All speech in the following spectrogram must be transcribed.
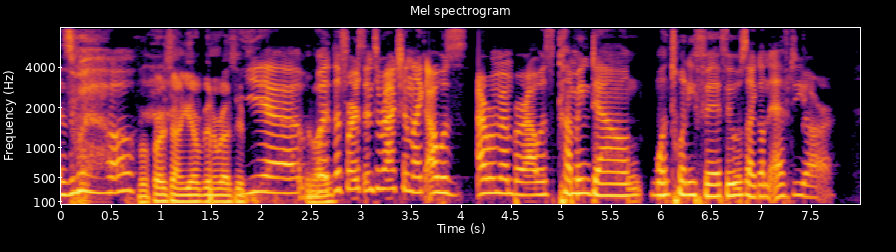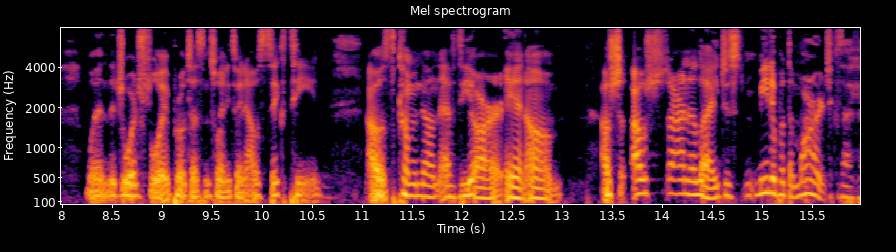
as well. For the first time you ever been arrested? Yeah, but life? the first interaction, like I was, I remember I was coming down 125th. It was like on the FDR when the George Floyd protest in 2020. I was 16. I was coming down the FDR, and um, I was I was trying to like just meet up with the march because I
